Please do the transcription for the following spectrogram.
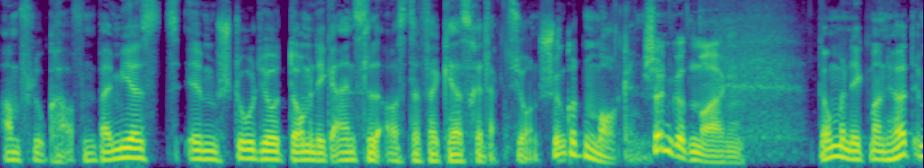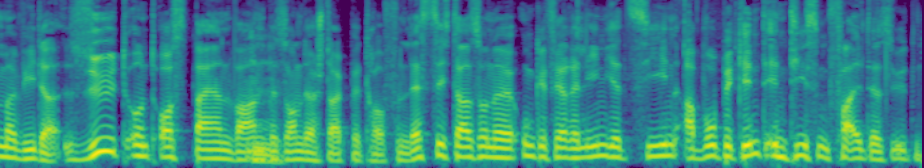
am Flughafen. Bei mir ist im Studio Dominik Einzel aus der Verkehrsredaktion. Schönen guten Morgen. Schönen guten Morgen. Dominik, man hört immer wieder, Süd- und Ostbayern waren mhm. besonders stark betroffen. Lässt sich da so eine ungefähre Linie ziehen? Ab wo beginnt in diesem Fall der Süden?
